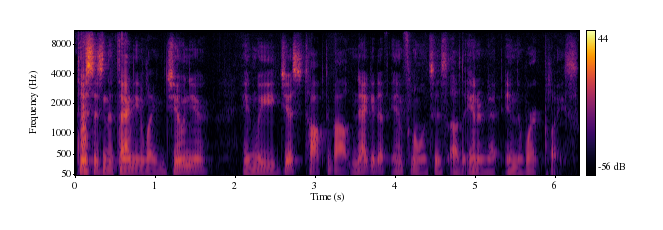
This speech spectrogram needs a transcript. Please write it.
This is Nathaniel Lake Jr., and we just talked about negative influences of the internet in the workplace.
